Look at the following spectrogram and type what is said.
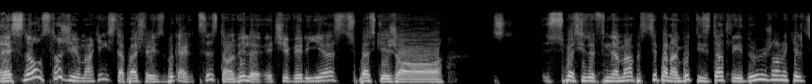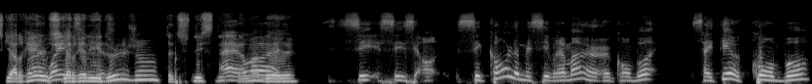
Euh, sinon, sinon j'ai remarqué que ta page Facebook artiste, t'as enlevé le Echeverria, c'est-tu parce que genre. C'est parce que finalement, parce que sais, pendant un bout, t'hésitais entre les deux, genre, lequel tu garderais, ou Ouais, tu garderais les deux, genre? T'as-tu décidé Eh, finalement ouais, de. C'est- C'est c'est- on- c'est con, là, mais c'est vraiment un, un combat. Ça a été un combat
